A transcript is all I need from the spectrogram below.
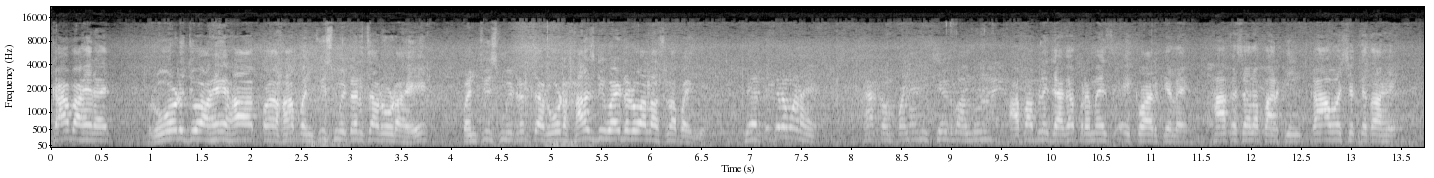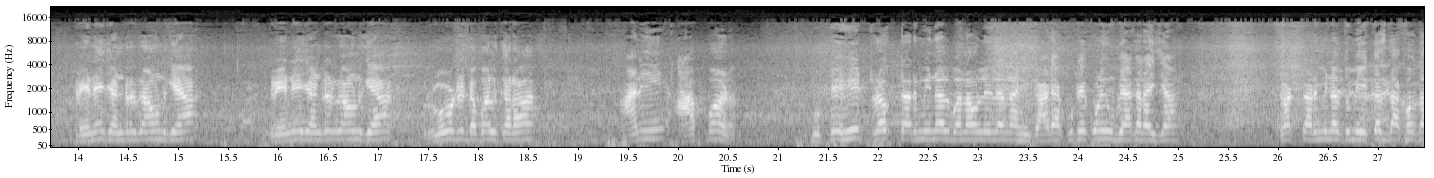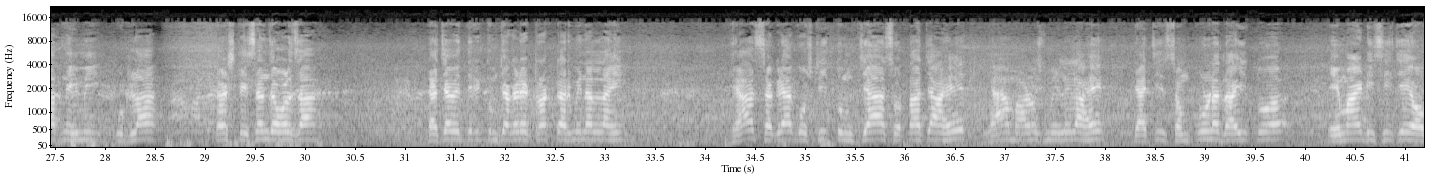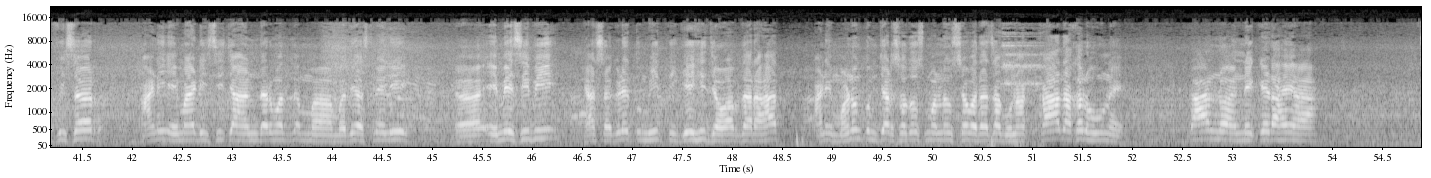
का बाहेर आहेत? रोड जो आहे हा प हा पंचवीस मीटरचा रोड आहे. पंचवीस मीटरचा रोड हाच डिवायडरवाला असला पाहिजे. हे अतिक्रमण आहे. ह्या कंपन्यांनी शेड बांधून आपापल्या जागाप्रमाणे एक्वायर केला आहे हा कशाला पार्किंग का आवश्यकता आहे? ड्रेनेज अंडरग्राऊंड घ्या. ड्रेनेज अंडरग्राऊंड घ्या. रोड डबल करा. आणि आपण कुठेही ट्रक टर्मिनल बनवलेलं नाही. गाड्या कुठे कोणी उभ्या करायच्या? ट्रक टर्मिनल तुम्ही एकच दाखवतात नेहमी. कुठला? तर स्टेशनजवळचा त्याच्या व्यतिरिक्त तुमच्याकडे ट्रक टर्मिनल नाही. ह्या सगळ्या गोष्टी तुमच्या स्वतःच्या आहेत. ह्या माणूस मेलेला आहे. त्याची संपूर्ण दायित्व एम आय डी सीचे ऑफिसर आणि एम आय डी सीच्या अंडरमधलं म मध्ये असलेली एम ए सी बी ह्या सगळे तुम्ही तिघेही जबाबदार आहात. आणि म्हणून तुमच्यावर सदोष मनुष्यवधाचा गुन्हा का दाखल होऊ नये? का न नेकेड आहे हा?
